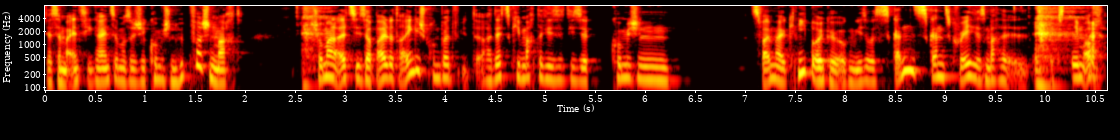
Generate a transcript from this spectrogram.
dass er im 1 gegen 1 immer solche komischen Hüpferchen macht. Schon mal, als dieser Ball dort reingesprungen wird, Radetzky macht er diese, diese komischen zweimal Kniebeuge irgendwie so. Das ist ganz, ganz crazy. Das macht er extrem oft.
